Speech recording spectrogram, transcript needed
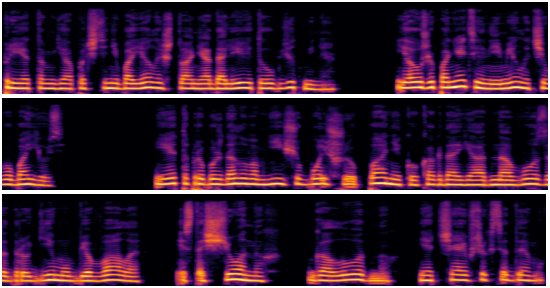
При этом я почти не боялась, что они одолеют и убьют меня. Я уже понятия не имела, чего боюсь. И это пробуждало во мне еще большую панику, когда я одного за другим убивала истощенных, голодных и отчаявшихся демов.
